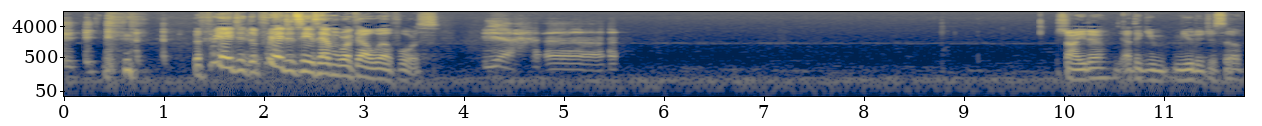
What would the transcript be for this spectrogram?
The free agent the free agent teams haven't worked out well for us. yeah. Uh, Sean, you there? I think you muted yourself.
